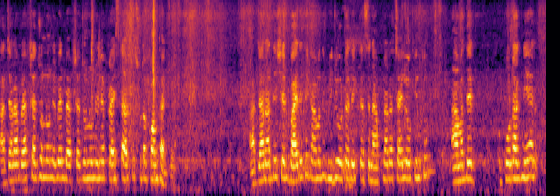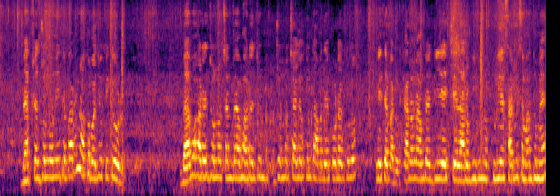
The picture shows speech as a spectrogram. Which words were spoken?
আর যারা ব্যবসার জন্য নেবেন, ব্যবসার জন্য নিলে প্রাইসটা আর কিছুটা কম থাকবে। আর যারা দেশের বাইরে থেকে আমাদের ভিডিওটা দেখতেছেন, আপনারা চাইলেও কিন্তু আমাদের প্রোডাক্ট নিয়ে ব্যবসার জন্য নিতে পারেন, অথবা যদি কেউ ব্যবহারের জন্য চান, ব্যবহারের জন্য- চাইলেও কিন্তু আমাদের প্রোডাক্টগুলো নিতে পারেন। কারণ আমরা ডিএইচএল আরও বিভিন্ন কুরিয়ার সার্ভিসের মাধ্যমে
